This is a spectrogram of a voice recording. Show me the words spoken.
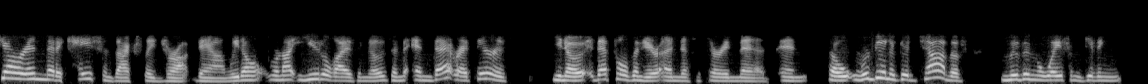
PRN medications actually drop down. We don't, we're not utilizing those. And, and that right there is, you know, that falls under your unnecessary meds. And so we're doing a good job of moving away from giving,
